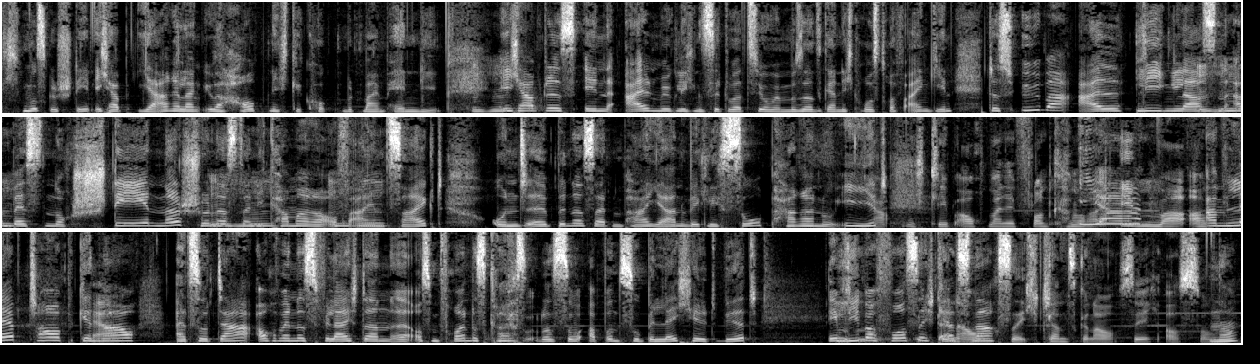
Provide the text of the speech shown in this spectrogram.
ich muss gestehen, ich habe jahrelang überhaupt nicht geguckt mit meinem Handy. Mhm. Ich habe das in allen möglichen Situationen, wir müssen jetzt gar nicht groß drauf eingehen, das überall liegen lassen, mhm. am besten noch stehen, ne? Schön, dass mhm. dann die Kamera auf mhm. einen zeigt. Und äh, bin das seit ein paar Jahren wirklich so paranoid. Ja, ich klebe auch meine Frontkamera ja, immer ab. Am Laptop, genau. Ja. Also da, auch wenn es vielleicht dann äh, aus dem Freundeskreis oder so ab und zu belächelt wird, Lieber Vorsicht genau, als Nachsicht. Ganz genau, sehe ich auch so. Ne?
